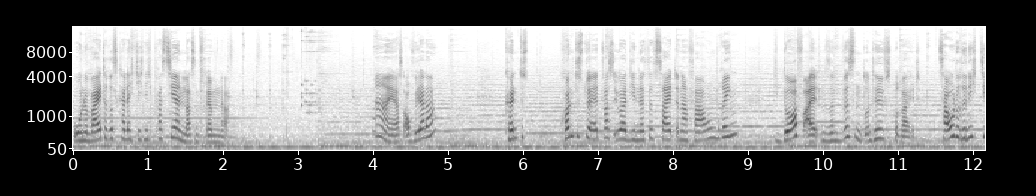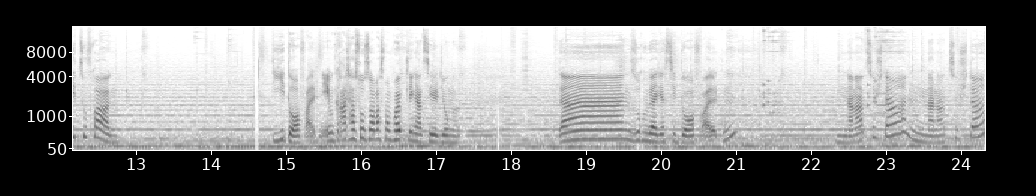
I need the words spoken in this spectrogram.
Ohne weiteres kann ich dich nicht passieren lassen, Fremder. Ah, er ist auch wieder da. Könntest, konntest du etwas über die nette Zeit in Erfahrung bringen? Die Dorfalten sind wissend und hilfsbereit. Zaudere nicht, sie zu fragen. Die Dorfalten. Eben gerade hast du so was vom Häuptling erzählt, Junge. Dann suchen wir jetzt die Dorfalten. Nanazüchter, Nanazüchter.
